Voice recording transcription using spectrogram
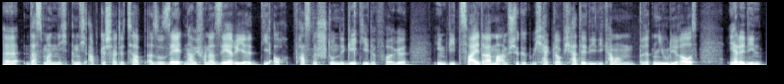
äh, dass man nicht, nicht abgeschaltet hat. Also selten habe ich von einer Serie, die auch fast eine Stunde geht, jede Folge, irgendwie zwei, dreimal am Stück geguckt. Ich glaube, ich hatte die, die kam am 3. Juli raus. Ich hatte die ein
